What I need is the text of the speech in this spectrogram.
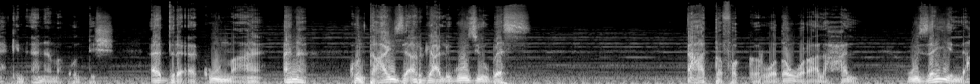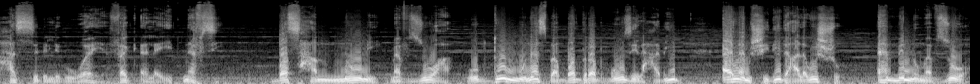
لكن أنا ما كنتش قادر أكون معاه. أنا كنت عايز أرجع لجوزي وبس. قعدت أفكر وأدور على حل. وزي اللي حس باللي جوايا فجأة لقيت نفسي بصحى من نومي مفزوعة وبدون مناسبة بضرب جوزي الحبيب. ألم شديد على وشه قام منه مفزوع.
